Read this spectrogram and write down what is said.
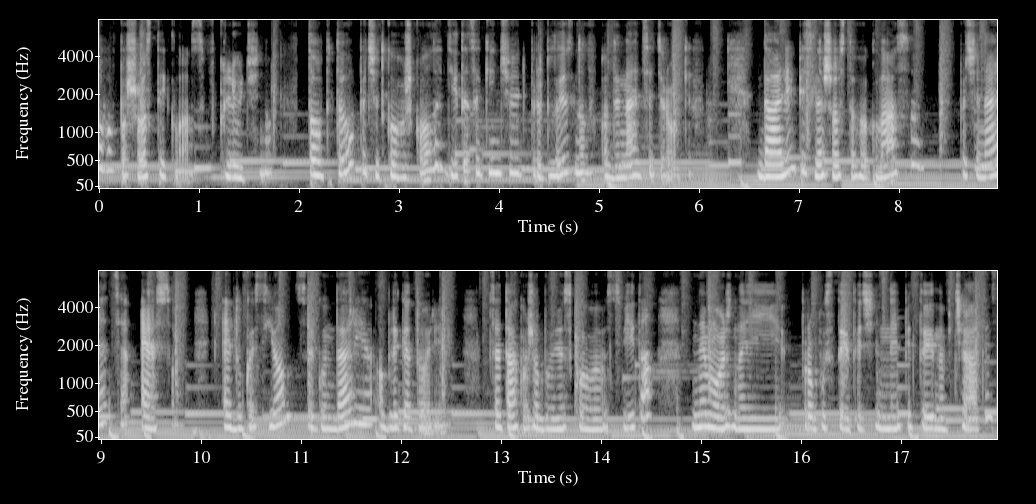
1 по 6 клас, включно. Тобто початкову школу діти закінчують приблизно в 11 років. Далі, після 6 класу, починається ЕСО Едукаціон секундарія облігаторія. Це також обов'язкова освіта, не можна її пропустити чи не піти навчатись.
